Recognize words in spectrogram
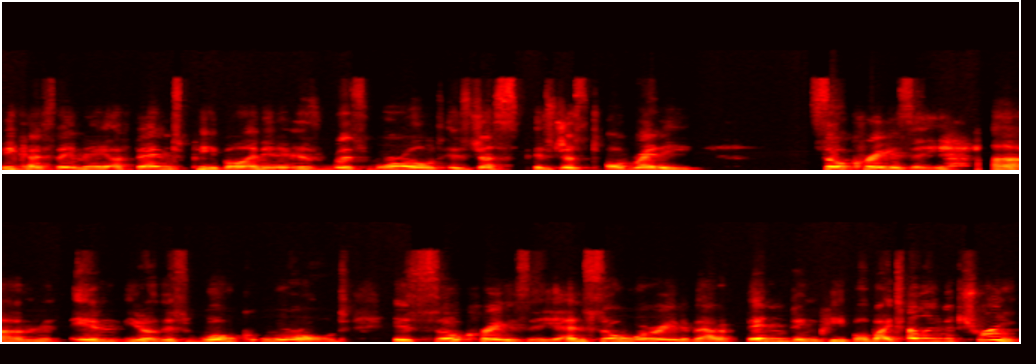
because they may offend people i mean it is this world is just is just already so crazy um, in you know this woke world is so crazy and so worried about offending people by telling the truth.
